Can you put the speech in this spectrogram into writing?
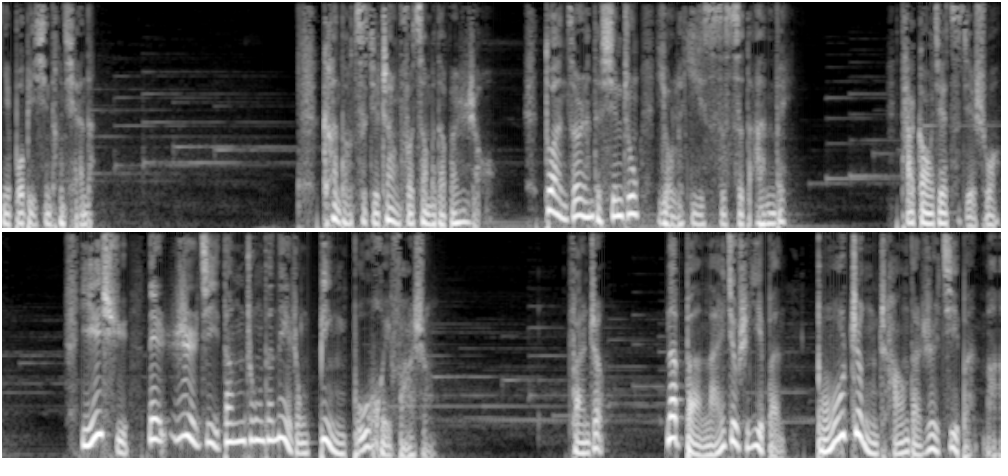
你不必心疼钱的。看到自己丈夫这么的温柔，段泽然的心中有了一丝丝的安慰。他告诫自己说：“也许那日记当中的内容并不会发生，反正那本来就是一本。”不正常的日记本吗？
